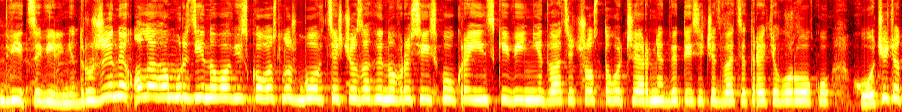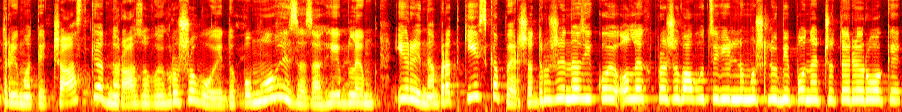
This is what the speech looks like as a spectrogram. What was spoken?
Дві цивільні дружини Олега Мурзінова, військовослужбовця, що загинув в російсько-українській війні 26 червня 2023 року, хочуть отримати частки одноразової грошової допомоги за загиблим. Ірина Братківська, перша дружина, з якою Олег проживав у цивільному шлюбі понад 4 роки.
